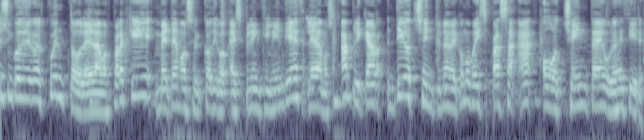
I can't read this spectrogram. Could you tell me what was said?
tienes un código de descuento, le damos por aquí, metemos el código Sprinkling 10, le damos aplicar, de 89, como veis, pasa a 80 euros, es decir,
